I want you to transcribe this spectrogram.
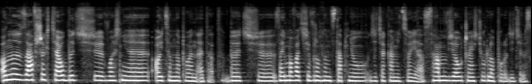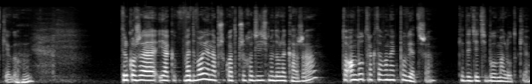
on zawsze chciał być y, właśnie ojcem na pełen etat, być, y, zajmować się w równym stopniu dzieciakami co ja. Sam wziął część urlopu rodzicielskiego. Mhm. Tylko, że jak we dwoje na przykład przychodziliśmy do lekarza, to on był traktowany jak powietrze, kiedy dzieci były malutkie.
